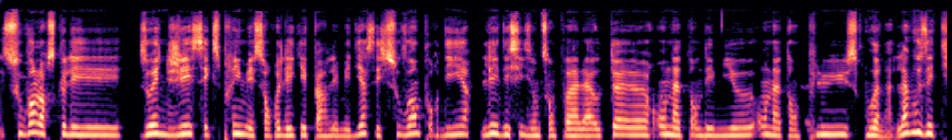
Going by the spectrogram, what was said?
souvent lorsque les ONG s'expriment et sont reléguées par les médias, c'est souvent pour dire les décisions ne sont pas à la hauteur, on attendait mieux, on attend plus. Voilà, là vous étiez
